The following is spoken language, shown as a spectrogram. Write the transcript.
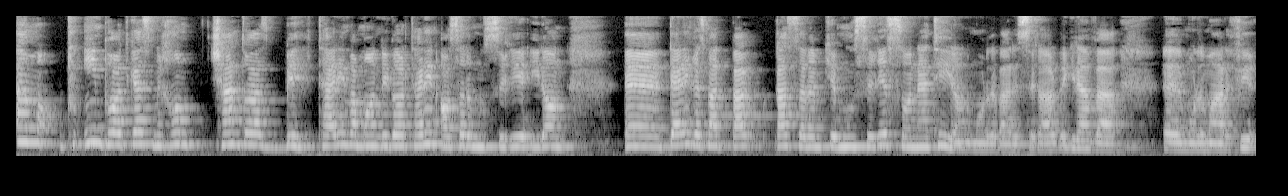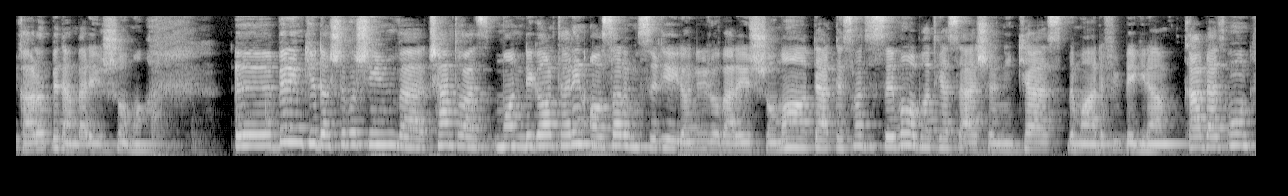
اما تو این پادکست می‌خوام چند تا از بهترین و ماندگارترین آثار موسیقی ایران در این قسمت قصد دارم که موسیقی سنتی ایران مورد بررسی قرار بگیرم و مورد معرفی قرار بدم برای شما. بریم که داشته باشیم و چند تا از ماندگارترین آثار موسیقی ایرانی رو برای شما در قسمت سوم پادکست اشانیکست به معرفی بگیرم. قبل از اون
